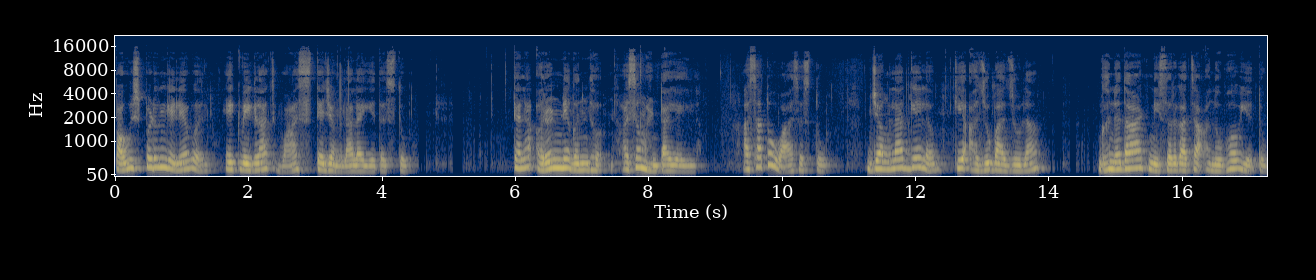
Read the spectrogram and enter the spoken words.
पाऊस पडून गेल्यावर एक वेगळाच वास त्या जंगलाला येत असतो. त्याला अरण्यगंध असं म्हणता येईल. असा तो वास असतो. जंगलात गेलं की आजूबाजूला घनदाट निसर्गाचा अनुभव येतो.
